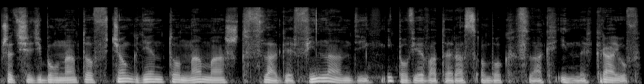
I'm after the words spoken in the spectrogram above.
Przed siedzibą NATO wciągnięto na maszt flagę Finlandii i powiewa teraz obok flag innych krajów.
